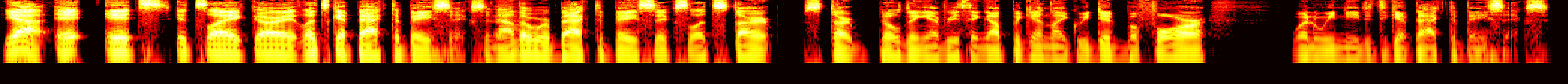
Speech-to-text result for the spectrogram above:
Yeah, it, it's it's like all right, let's get back to basics. And now that we're back to basics, let's start start building everything up again like we did before when we needed to get back to basics.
